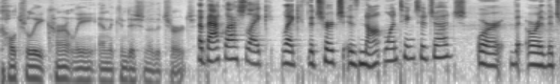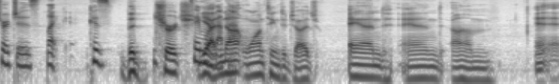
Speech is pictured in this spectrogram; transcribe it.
culturally currently and the condition of the church A backlash like like the church is not wanting to judge or the, or the church is like because the church yeah not that. wanting to judge and and um eh,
